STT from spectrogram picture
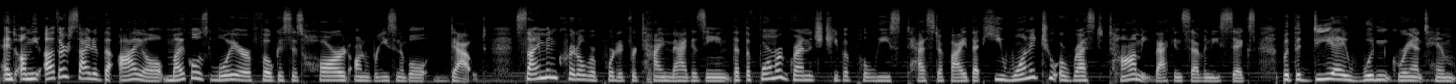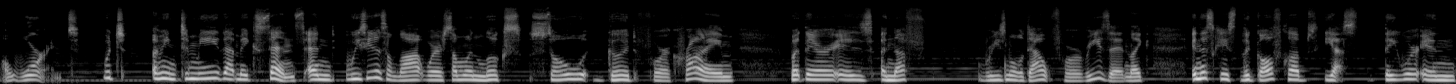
And on the other side of the aisle, Michael's lawyer focuses hard on reasonable doubt. Simon Criddle reported for Time magazine that the former Greenwich chief of police testified that he wanted to arrest Tommy back in 76, but the DA wouldn't grant him a warrant. Which I mean, to me, that makes sense. And we see this a lot where someone looks so good for a crime but there is enough reasonable doubt for a reason. Like in this case, the golf clubs, yes, they were in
